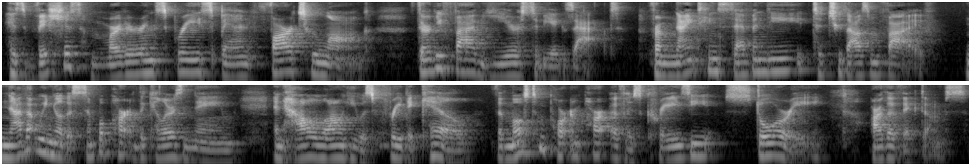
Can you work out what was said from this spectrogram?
His vicious murdering spree spanned far too long 35 years to be exact, from 1970 to 2005. Now that we know the simple part of the killer's name and how long he was free to kill, the most important part of his crazy story are the victims.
